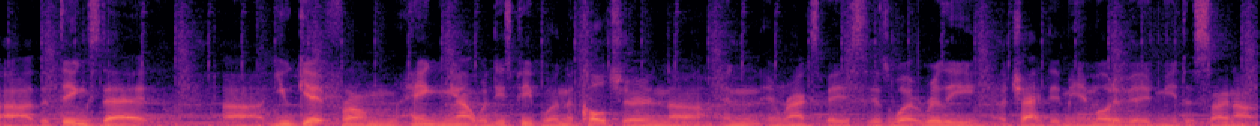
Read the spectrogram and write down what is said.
uh, the things that uh, you get from hanging out with these people and the culture in, uh, in, in Rackspace is what really attracted me and motivated me to sign up.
